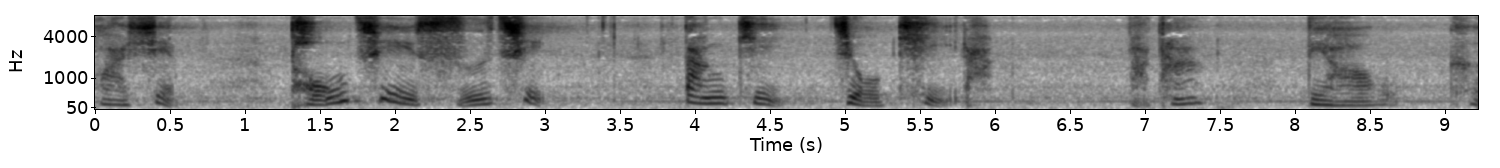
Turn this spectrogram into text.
发现铜器、石器、当器、酒器啦，把它雕。刻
